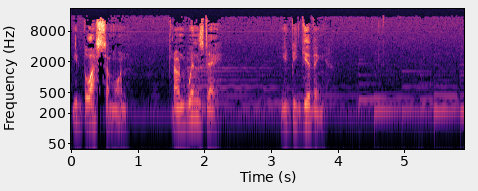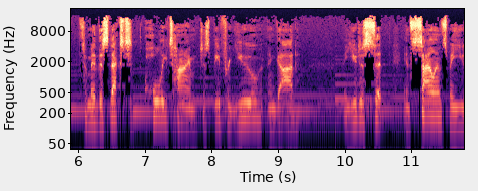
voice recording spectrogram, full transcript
you'd bless someone, and on Wednesday you'd be giving. So may this next holy time just be for you and God. May you just sit in silence. May you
